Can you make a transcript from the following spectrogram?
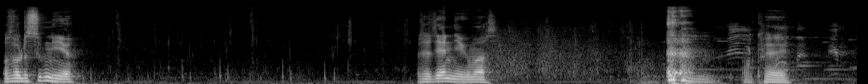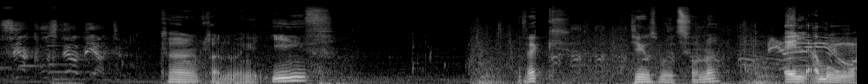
Was wolltest du denn hier? Was hat der denn hier gemacht? okay. Keine kleine Menge Eve. Weg. Hier gibt's Munition, ne? El Amo.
